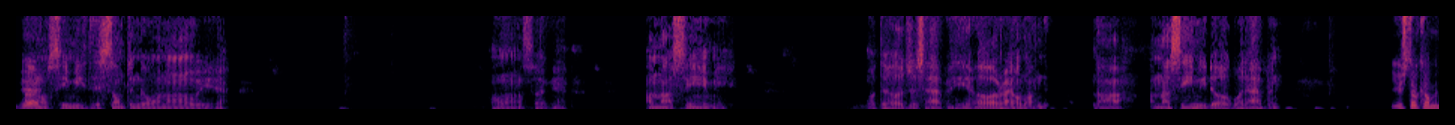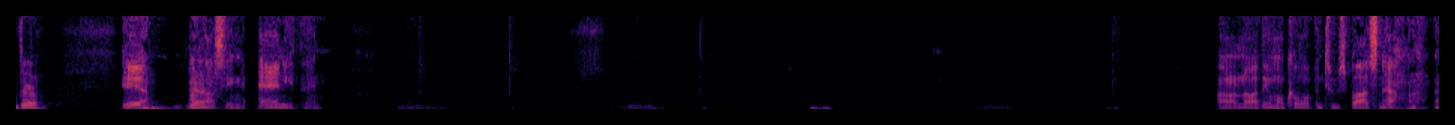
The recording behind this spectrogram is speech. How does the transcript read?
Yeah. I don't see me. There's something going on over here. Hold on a second. I'm not seeing me. What the hell just happened here? all right, hold on. Nah, I'm not seeing me, dog. What happened? You're still coming through. Yeah, I'm not seeing anything. I don't know. I think I'm gonna come up in two spots now.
